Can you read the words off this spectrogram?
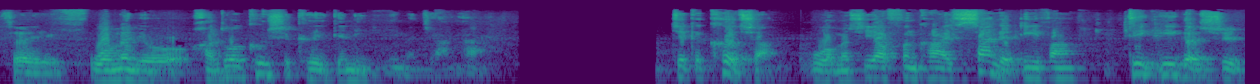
所以我们有很多故事可以跟你你们讲啊。这个课程我们是要分开三个地方，第一个是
